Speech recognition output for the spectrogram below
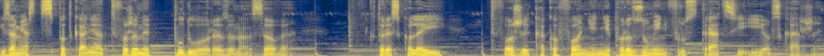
I zamiast spotkania tworzymy pudło rezonansowe, które z kolei tworzy kakofonię nieporozumień, frustracji i oskarżeń.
